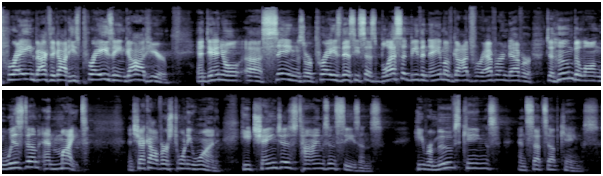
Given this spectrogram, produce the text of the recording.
praying back to God. He's praising God here. And Daniel uh, sings or prays this. He says, Blessed be the name of God forever and ever, to whom belong wisdom and might and check out verse 21. He changes times and seasons, he removes kings and sets up kings.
